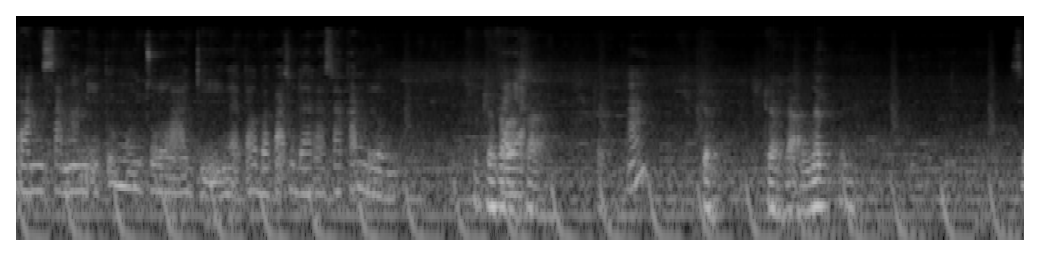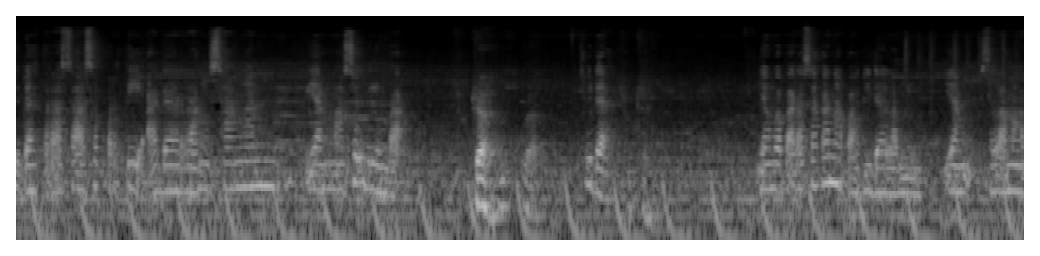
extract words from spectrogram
rangsangan itu muncul lagi. Nggak tahu bapak sudah rasakan belum? Sudah Kayak- terasa. Hah? sudah sudah agak anget sudah terasa seperti ada rangsangan yang masuk belum pak? Sudah mbak. Sudah? Sudah. Yang bapak rasakan apa di dalam ini? Yang selama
